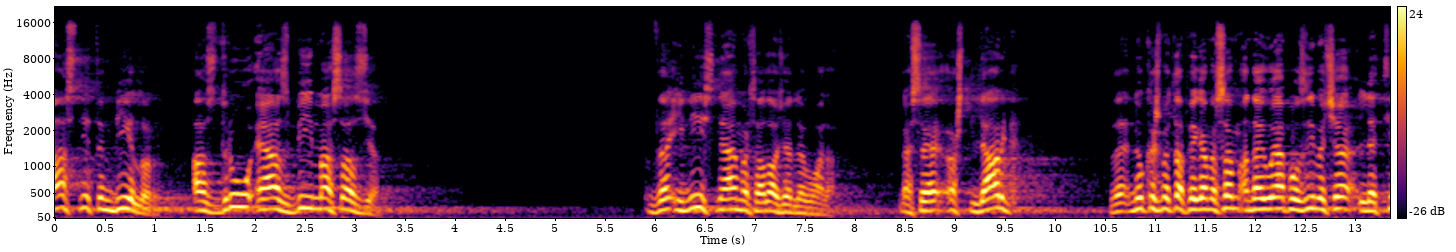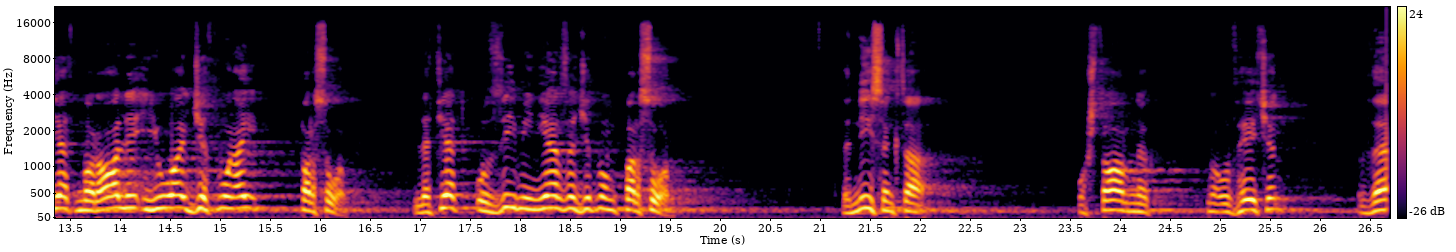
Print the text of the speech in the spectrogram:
asnjë të mbjellur, as dru e as bimë as asgjë. Dhe i nis në emër të Allahut xhele ve ala. Nëse është larg, dhe nuk është me ta pejgamberi alejhi selam, andaj u jep udhëzime që le të jetë morali i juaj gjithmon ai parësor. Le të jetë udhëzimi i njerëzve gjithmon parësor. Dhe nisen këta ushtarë në në udhëheqjen dhe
